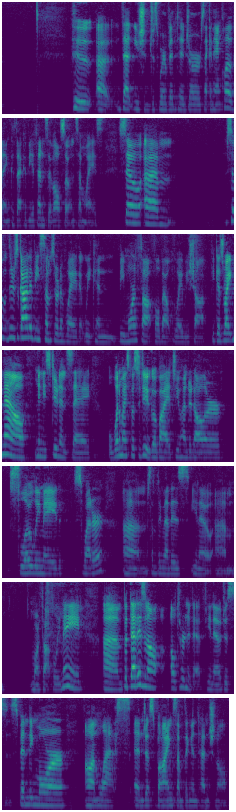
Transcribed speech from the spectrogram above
who uh, that you should just wear vintage or secondhand clothing, because that could be offensive also in some ways. So um, so there's got to be some sort of way that we can be more thoughtful about the way we shop because right now many students say well what am i supposed to do go buy a $200 slowly made sweater um, something that is you know um, more thoughtfully made um, but that is an al- alternative you know just spending more on less and just buying something intentional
